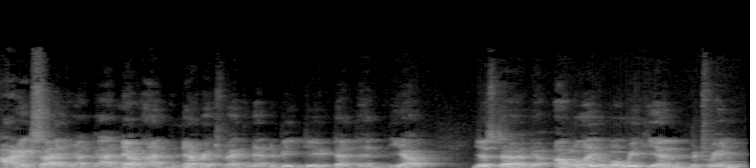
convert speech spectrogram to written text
I'm excited. I, I never, I never expected them to beat Duke. That, that you know, just a unbelievable weekend between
